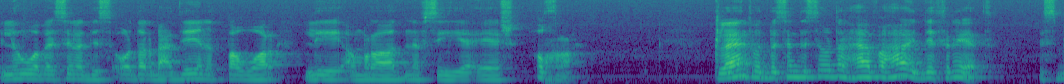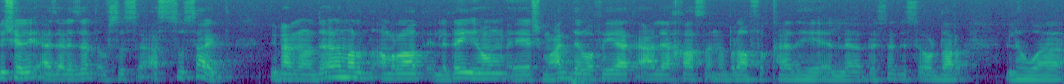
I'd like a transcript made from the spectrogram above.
اللي هو personal disorder بعدين اتطور لأمراض نفسية إيش؟ أخرى. Client with personality disorder have a high death rate especially as a result of suicide. بمعنى أن المرض أمراض لديهم إيش؟ معدل وفيات أعلى خاصة أنه برافق هذه ال personality disorder اللي هو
